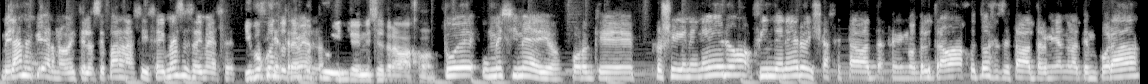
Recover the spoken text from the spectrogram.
verano invierno, ¿viste? Lo separan así, seis meses, seis meses. ¿Y vos cuánto tiempo estuviste en ese trabajo? Tuve un mes y medio, porque yo llegué en enero, fin de enero, y ya se estaba, encontré el trabajo y todo, ya se estaba terminando la temporada.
